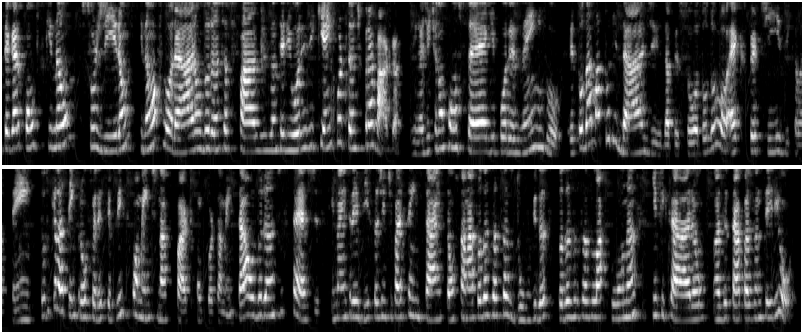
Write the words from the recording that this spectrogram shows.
pegar pontos que não surgiram, que não afloraram durante as fases anteriores e que é importante para a vaga. Assim, a gente não consegue, por exemplo, ver toda a maturidade da pessoa, toda a expertise que ela tem, tudo que ela tem para oferecer, principalmente na parte comportamental, durante os testes. E na entrevista a gente vai tentar, então, sanar todas essas dúvidas, todas essas lacunas que ficaram nas etapas anteriores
